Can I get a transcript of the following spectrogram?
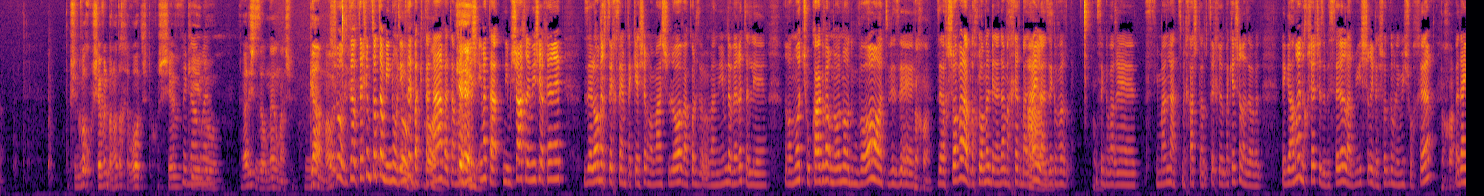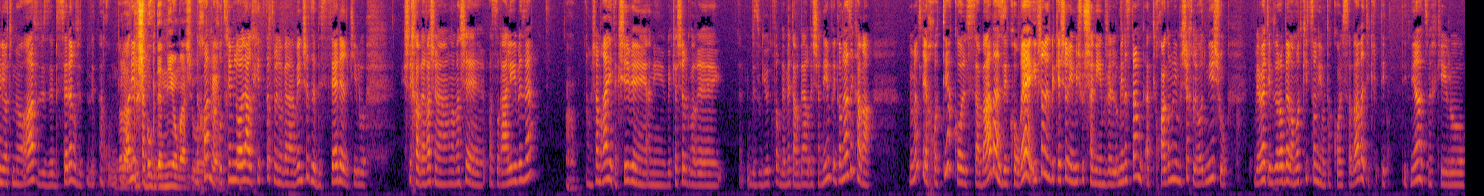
אתה פשוט כבר חושב על בנות אחרות, שאתה חושב. כאילו... נראה לי שזה אומר משהו. גם, אבל... שוב, זהו, צריך למצוא את המינון, אם זה בקטנה. ואתה כן. מרגיש, אם אתה נמשך למישהי אחרת, זה לא אומר שצריך לסיים את הקשר, ממש לא, והכל זה, ואני מדברת על אה, רמות תשוקה כבר מאוד מאוד גבוהות, וזה נכון. זה לחשוב עליו, לחלום על בן אדם אחר בלילה, אה, זה אז- כבר, זה כבר אה, סימן לעצמך שאתה לא צריך להיות בקשר הזה, אבל לגמרי אני חושבת שזה בסדר להרגיש רגשות גם למישהו אחר, נכון. ועדיין להיות מאוהב, וזה בסדר, ואנחנו לא נורא להרגיש נלחץ- בוגדני או משהו. נכון, כן. אנחנו צריכים לא להלחיץ את עצמנו ולהבין שזה בסדר, כאילו, יש לי חברה שממש אה, עזרה לי בזה, אהה. ממש אמרה לי, תקשיבי, אני בקשר כבר, אה, אני בזוגיות כבר באמת הרבה הרבה שנים, וגם לה זה קרה. היא אומרת לי, אחותי, הכל סבבה, זה קורה, אי אפשר להיות בקשר עם מישהו שנים, ומן הסתם, את יכולה גם להימשך לעוד מישהו. באמת, אם זה לא ברמות קיצוניות, הכל סבבה, ת, ת, תתני על עצמך כאילו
